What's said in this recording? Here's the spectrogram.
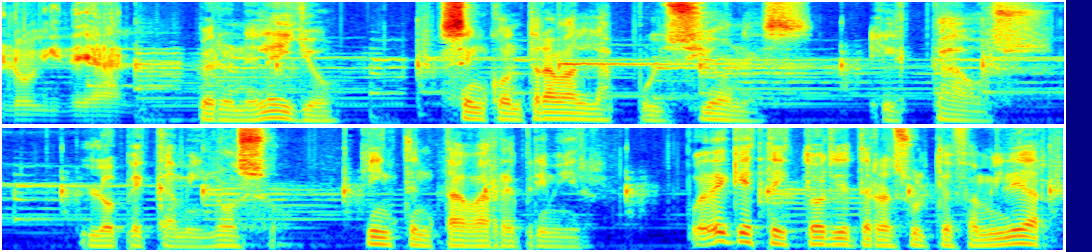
lo ideal. Pero en el ello se encontraban las pulsiones, el caos, lo pecaminoso que intentaba reprimir. Puede que esta historia te resulte familiar.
